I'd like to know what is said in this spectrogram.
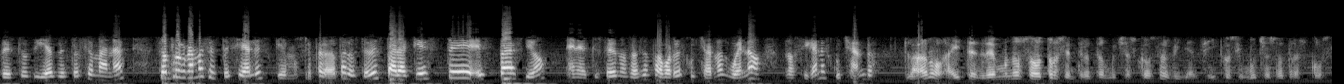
de estos días, de estas semanas. Son programas especiales que hemos preparado para ustedes, para que este espacio en el que ustedes nos hacen favor de escucharnos, bueno, nos sigan escuchando. Claro, ahí tendremos nosotros, entre otras muchas cosas, villancicos y muchas otras cosas.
